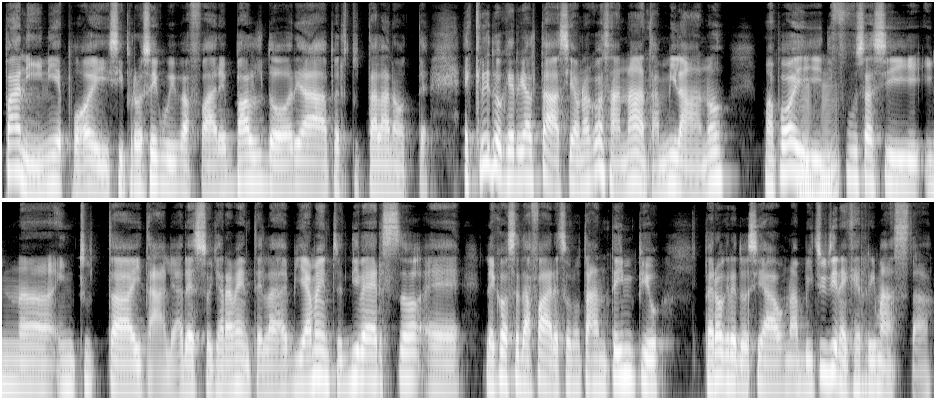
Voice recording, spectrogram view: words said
panini e poi si proseguiva a fare baldoria per tutta la notte. E credo che in realtà sia una cosa nata a Milano, ma poi mm-hmm. diffusasi in, in, tutta Italia. Adesso chiaramente l'abbigliamento è diverso e le cose da fare sono tante in più, però credo sia un'abitudine che è rimasta.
